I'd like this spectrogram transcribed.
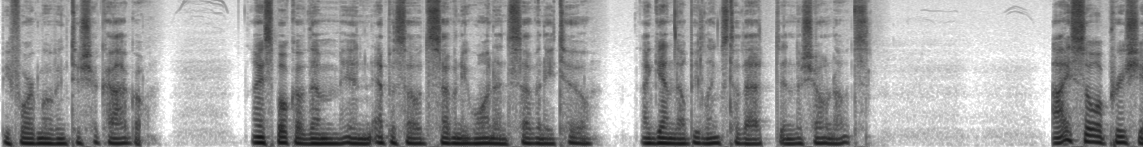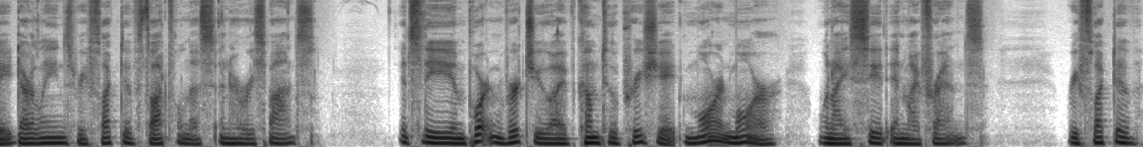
before moving to Chicago. I spoke of them in episodes 71 and 72. Again, there'll be links to that in the show notes. I so appreciate Darlene's reflective thoughtfulness in her response. It's the important virtue I've come to appreciate more and more when I see it in my friends. Reflective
